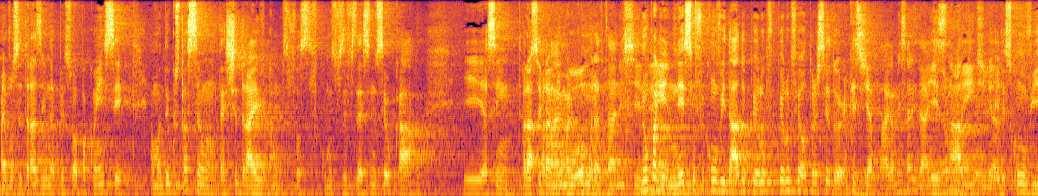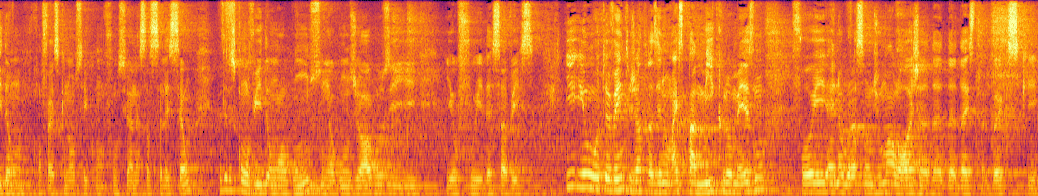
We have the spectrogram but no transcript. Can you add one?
É você trazendo a pessoa para conhecer. É uma degustação, é um test drive, como se, fosse, como se você fizesse no seu carro. E assim, Então para mim pagou marcou muito. estar nesse Não paguei, evento? nesse eu fui convidado pelo, pelo fiel torcedor. Porque você já paga a mensalidade Exato, eles convidam, confesso que não sei como funciona essa seleção, mas eles convidam alguns em alguns jogos e, e eu fui dessa vez. E, e um outro evento, já trazendo mais para micro mesmo, foi a inauguração de uma loja da, da, da Starbucks que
